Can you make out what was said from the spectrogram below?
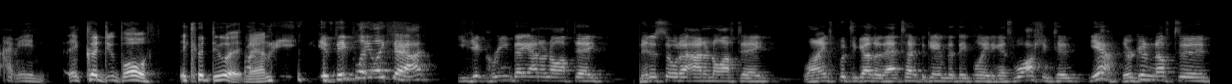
I mean, they could do both. They could do it, man. If they play like that, you get Green Bay on an off day, Minnesota on an off day. Lions put together that type of game that they played against Washington. Yeah, they're good enough to.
